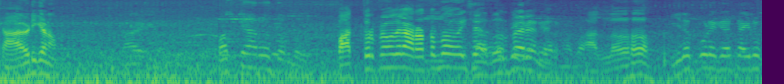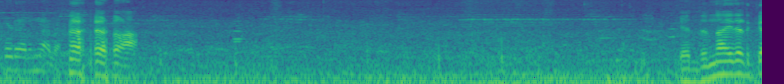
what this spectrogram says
ചായ പിടിക്കണം പത്ത് റുപ്യ മുതൽ അറുപത്തൊമ്പത് പൈസ വരെ അല്ലോ. ഇതിലെ കൂടെ കേട്ട അതിലെ കൂടെ ഇറങ്ങാല? എന്തെന്നാ ഇതെടുക്ക?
